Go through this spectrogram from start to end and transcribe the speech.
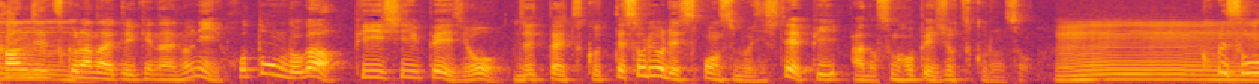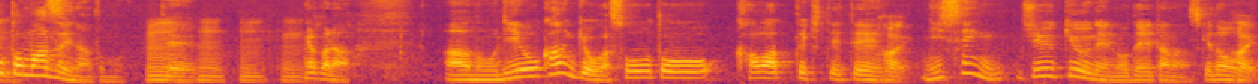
感じで作らないといけないのにほとんどが PC ページを絶対作ってそれをレスポンシブにして P あのスマホページを作るんですよ。これ相当まずいなと思って、だからあの利用環境が相当変わってきてて、はい。2019年のデータなんですけど、はい。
